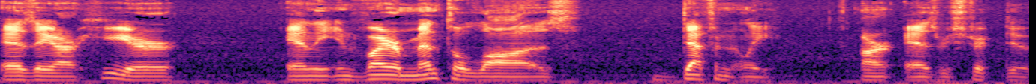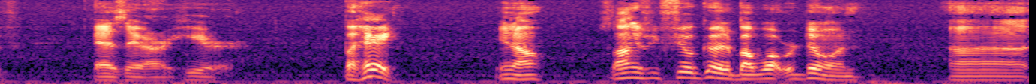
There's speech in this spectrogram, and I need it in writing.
as they are here, and the environmental laws definitely aren't as restrictive as they are here. But hey, you know, as long as we feel good about what we're doing, uh,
